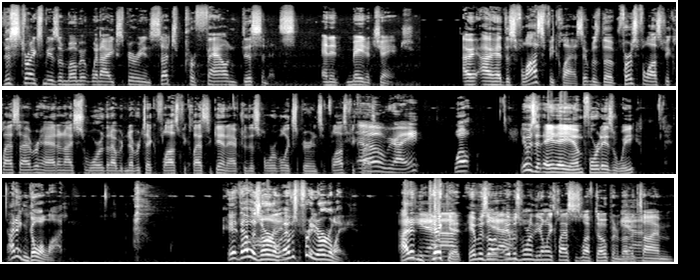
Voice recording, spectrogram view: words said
this strikes me as a moment when I experienced such profound dissonance and it made a change. I, I had this philosophy class. It was the first philosophy class I ever had, and I swore that I would never take a philosophy class again after this horrible experience of philosophy class. Oh, right. Well, it was at 8 a.m., four days a week. I didn't go a lot. It, that was early. That was pretty early. I didn't pick it. It was yeah. it was one of the only classes left open by Yeah. the time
